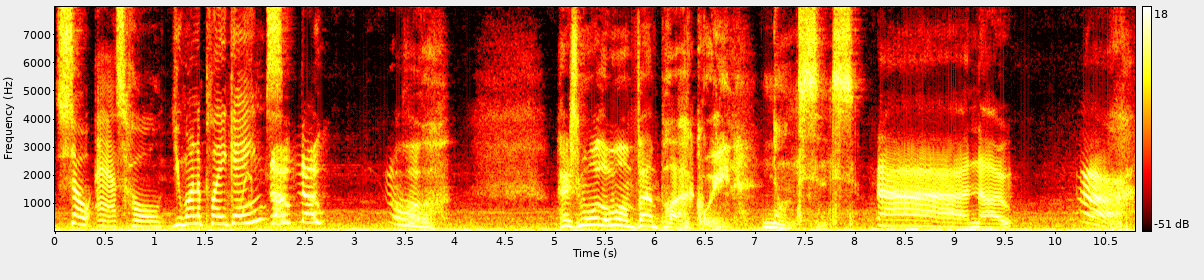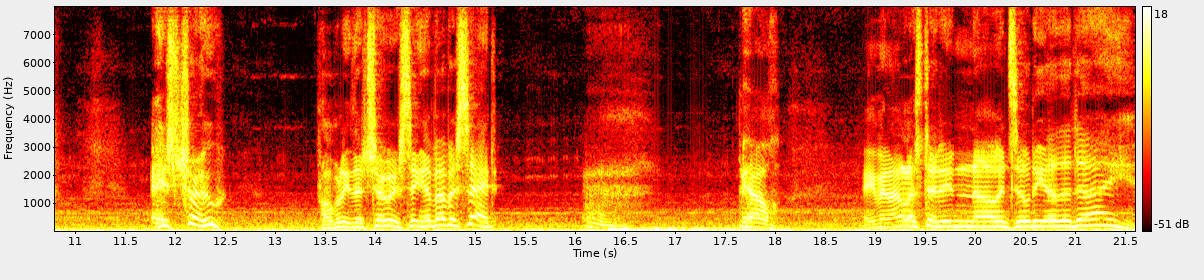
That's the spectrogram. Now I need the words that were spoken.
So, asshole, you want to play games? No, no. Oh. There's more than one vampire queen. Nonsense. Ah, no. Ah. It's true. Probably the truest thing I've ever said. Hell, even Alistair didn't know until the other day.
